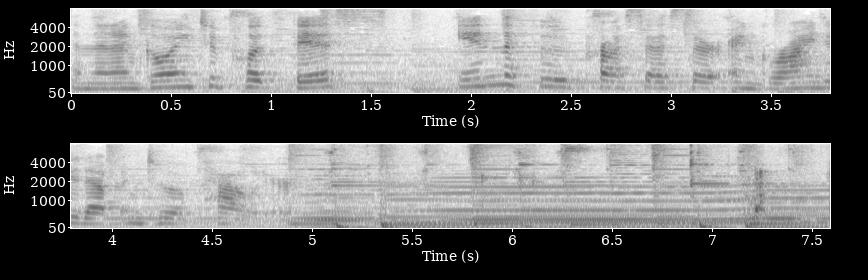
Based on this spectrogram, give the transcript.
And then I'm going to put this in the food processor and grind it up into a powder thank you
